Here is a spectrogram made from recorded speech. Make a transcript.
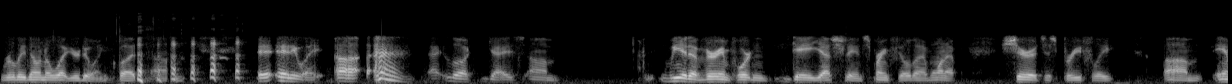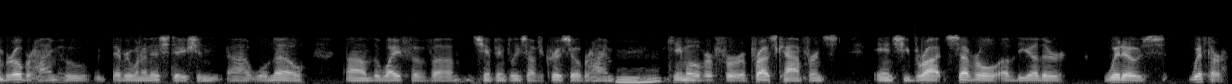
really don't know what you're doing. But um, anyway, uh, look, guys, um, we had a very important day yesterday in Springfield, and I want to share it just briefly. Um, Amber Oberheim, who everyone on this station uh, will know, um, the wife of uh, Champaign Police Officer Chris Oberheim, mm-hmm. came over for a press conference, and she brought several of the other widows with her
